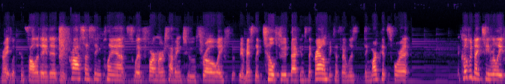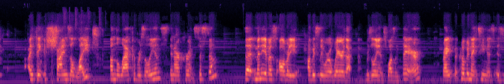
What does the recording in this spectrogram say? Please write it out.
right? With consolidated meat processing plants, with farmers having to throw away, you know, basically till food back into the ground because they're losing markets for it. COVID 19 really, I think, shines a light on the lack of resilience in our current system. That many of us already obviously were aware that resilience wasn't there, right? But COVID 19 is, is,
